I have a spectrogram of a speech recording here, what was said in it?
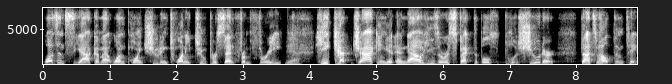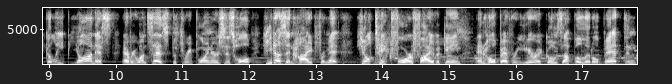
Wasn't Siakam at one point shooting 22% from three? Yeah. He kept jacking it, and now he's a respectable shooter. That's helped him take a leap. Giannis, everyone says the three pointers his whole. He doesn't hide from it. He'll take four or five a game and hope every year it goes up a little bit. And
